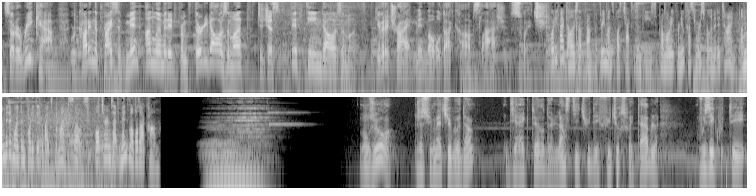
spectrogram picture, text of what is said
So to recap, we're cutting the price of Mint Unlimited from $30 a month to just $15 a month. Give it a try at mintmobile.com slash switch. $45 upfront for three months plus taxes and fees. Promo rate for new customers for limited time. Unlimited more than 40 gigabytes per month. Slows. Full terms at mintmobile.com. Bonjour, je suis Mathieu Baudin, directeur de l'Institut des futurs souhaitables. Vous écoutez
